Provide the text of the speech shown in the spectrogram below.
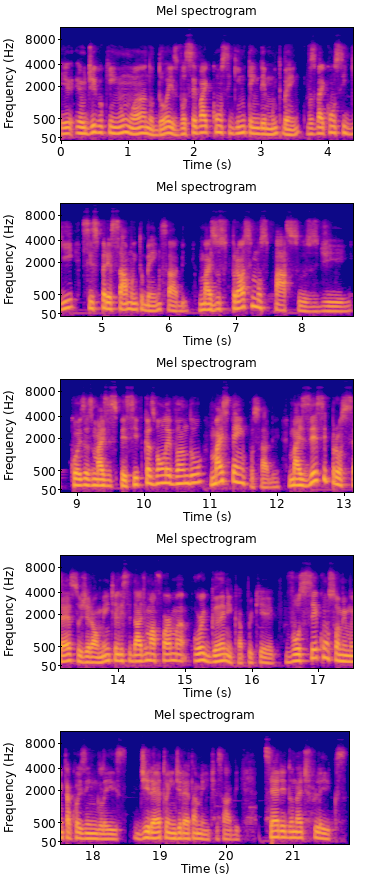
eu, eu, digo que em um ano, dois, você vai conseguir entender muito bem, você vai conseguir se expressar muito bem, sabe? Mas os próximos passos de coisas mais específicas vão levando mais tempo, sabe? Mas esse processo, geralmente, ele se dá de uma forma orgânica, porque você consome muita coisa em inglês, direto ou indiretamente, sabe? Série do Netflix,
